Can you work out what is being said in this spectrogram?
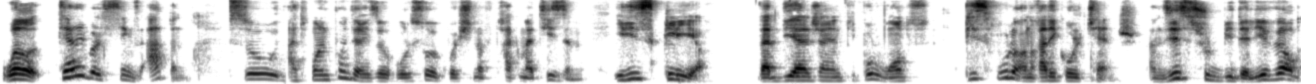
well, terrible things happen. So at one point, there is also a question of pragmatism. It is clear that the Algerian people want peaceful and radical change. And this should be delivered.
